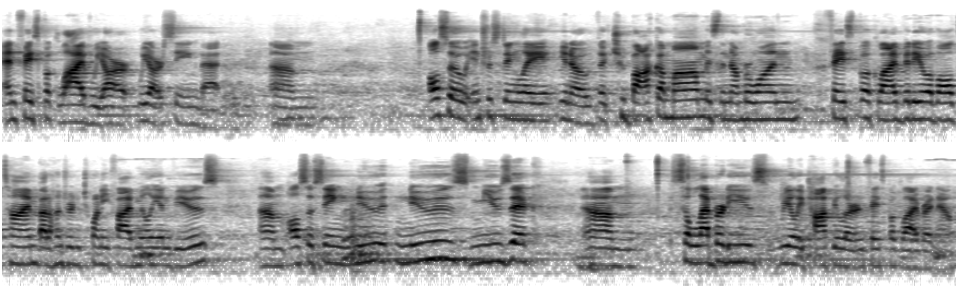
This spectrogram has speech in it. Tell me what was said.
And Facebook Live, we are, we are seeing that. Um, also, interestingly, you know, the Chewbacca mom is the number one Facebook Live video of all time, about 125 million views. Um, also seeing new, news, music, um, celebrities really popular in Facebook Live right now.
